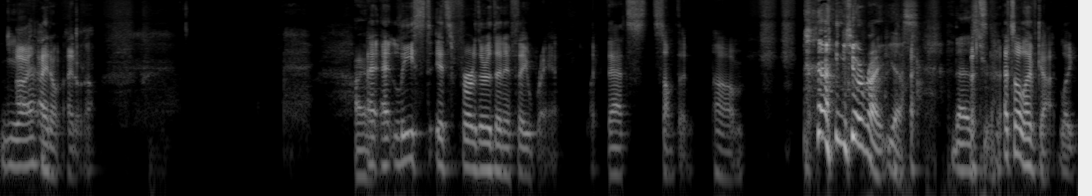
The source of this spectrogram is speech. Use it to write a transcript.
Yeah. I, I don't. I don't know. I, At least it's further than if they ran. Like that's something. Um, You're right. Yes. That is that's, true. that's all I've got. Like.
